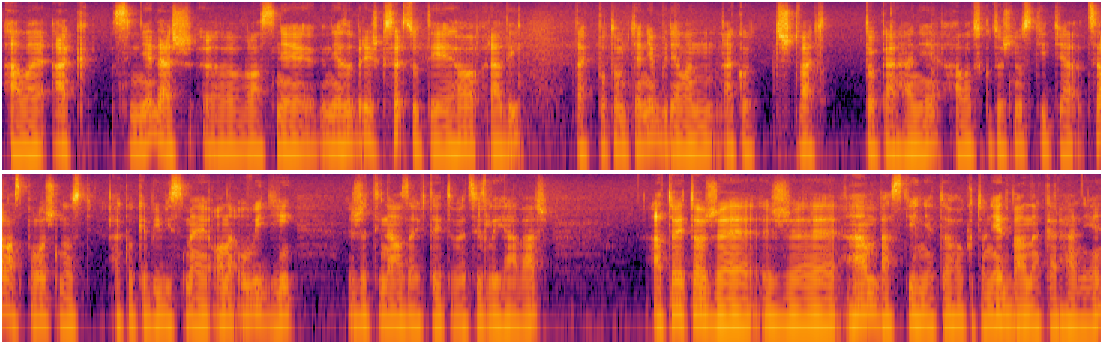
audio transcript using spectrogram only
Ale ak si nedáš vlastne, nezobrieš k srdcu tie jeho rady, tak potom ťa nebude len ako štvať to karhanie, ale v skutočnosti ťa celá spoločnosť ako keby vysmeje. Ona uvidí, že ty naozaj v tejto veci zlyhávaš. A to je to, že, že hamba stihne toho, kto nedbá na karhanie,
